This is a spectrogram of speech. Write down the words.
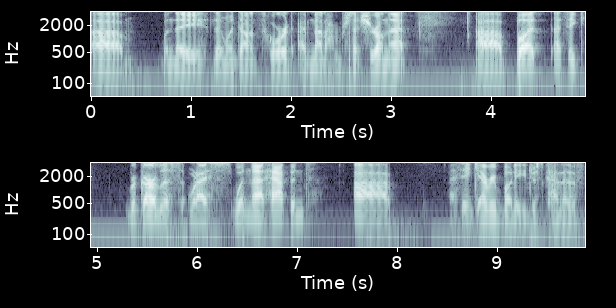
um, when they then went down and scored. I'm not 100 percent sure on that, uh, but I think regardless when I when that happened, uh, I think everybody just kind of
